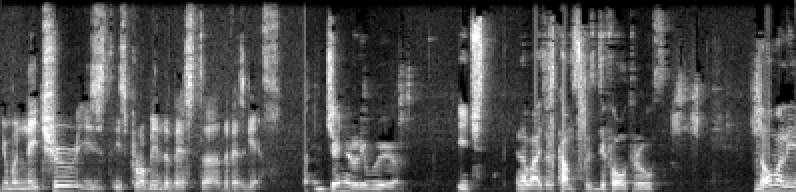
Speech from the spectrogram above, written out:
human nature is is probably the best uh, the best guess. In generally, we each analyzer comes with default rules. Normally,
